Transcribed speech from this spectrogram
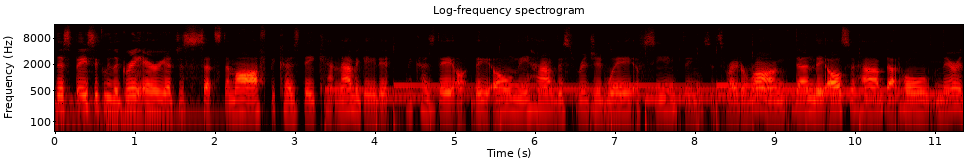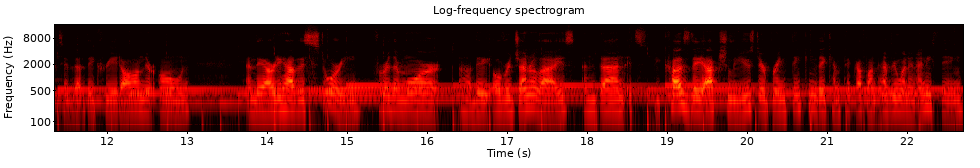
this basically the gray area just sets them off because they can't navigate it because they they only have this rigid way of seeing things. It's right or wrong. Then they also have that whole narrative that they create all on their own and they already have this story. Furthermore uh, they overgeneralize and then it's because they actually use their brain thinking they can pick up on everyone and anything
